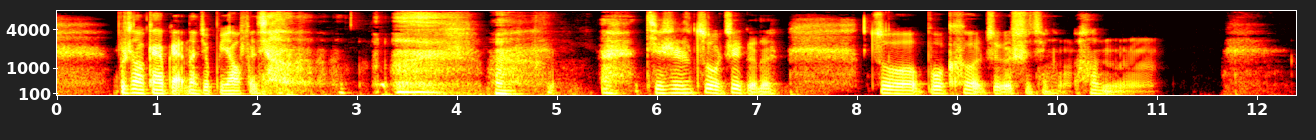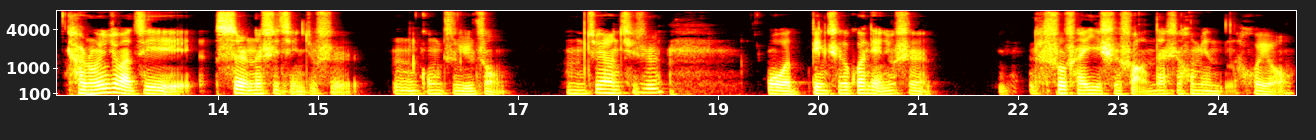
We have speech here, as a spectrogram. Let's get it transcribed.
不知道该不该，那就不要分享。哎，其实做这个的，做播客这个事情很，很容易就把自己私人的事情就是，嗯，公之于众，嗯，这样其实我秉持的观点就是，说出来一时爽，但是后面会有。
